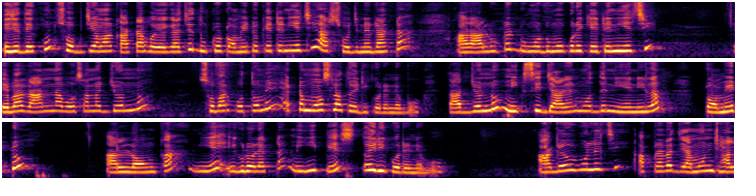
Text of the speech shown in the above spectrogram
এই যে দেখুন, সবজি আমার কাটা হয়ে গেছে। দুটো টমেটো কেটে নিয়েছি আর সজনে ডাঁটা আর আলুটা ডুমো ডুমো করে কেটে নিয়েছি। এবার রান্না বসানোর জন্য সবার প্রথমে একটা মশলা তৈরি করে নেব। তার জন্য মিক্সির জারের মধ্যে নিয়ে নিলাম টমেটো আর লঙ্কা নিয়ে এগুলোর একটা মিহি পেস্ট তৈরি করে নেব। আগেও বলেছি, আপনারা যেমন ঝাল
